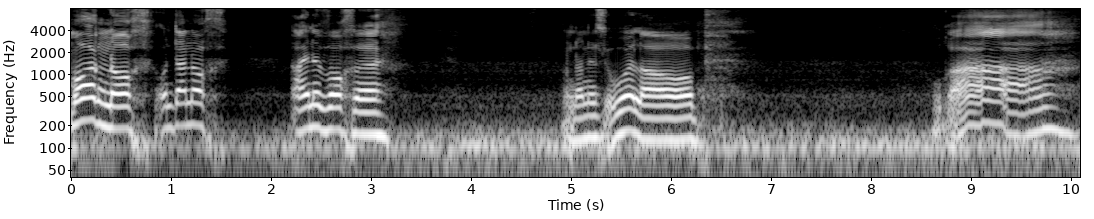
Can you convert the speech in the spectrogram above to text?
morgen noch und dann noch eine Woche. Und dann ist Urlaub. Hurra!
